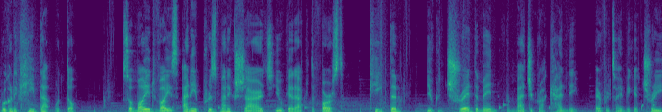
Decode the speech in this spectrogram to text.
We're going to keep that one though. So my advice, any prismatic shards you get after the first, keep them. You can trade them in for magic rock candy every time you get three.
